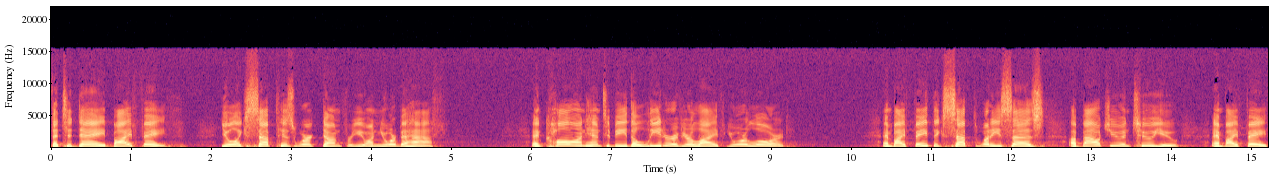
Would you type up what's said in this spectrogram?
that today, by faith, you'll accept his work done for you on your behalf and call on him to be the leader of your life, your Lord and by faith accept what he says about you and to you, and by faith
